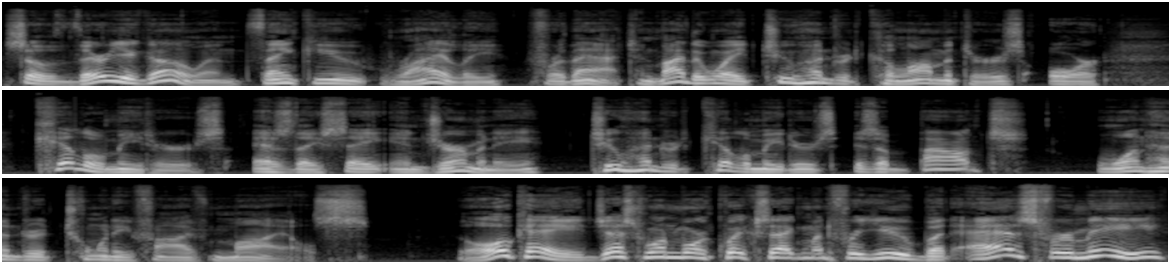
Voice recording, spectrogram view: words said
So there you go, and thank you, Riley, for that. And by the way, 200 kilometers, or kilometers, as they say in Germany, 200 kilometers is about 125 miles. Okay, just one more quick segment for you, but as for me,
